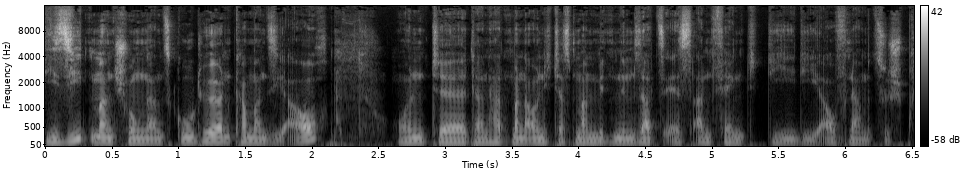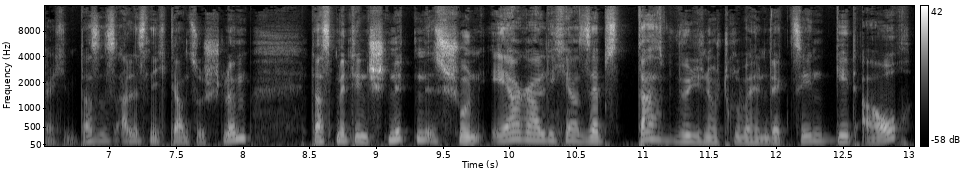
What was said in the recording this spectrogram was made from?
Die sieht man schon ganz gut, hören kann man sie auch. Und äh, dann hat man auch nicht, dass man mitten im Satz erst anfängt, die, die Aufnahme zu sprechen. Das ist alles nicht ganz so schlimm. Das mit den Schnitten ist schon ärgerlicher. Selbst das würde ich noch drüber hinwegziehen. Geht auch,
